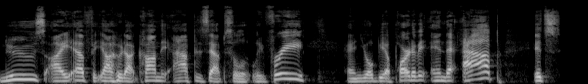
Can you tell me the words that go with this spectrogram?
newsif at yahoo.com. The app is absolutely free and you'll be a part of it. And the app, it's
